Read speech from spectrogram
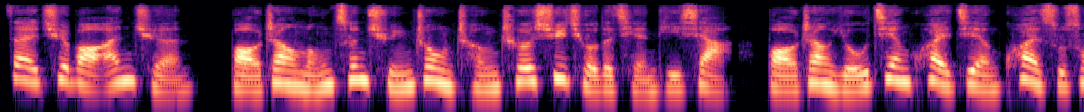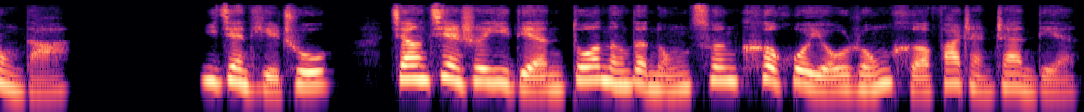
在确保安全。保障农村群众乘车需求的前提下，保障邮件快件快速送达。意见提出，将建设一点多能的农村客货邮融合发展站点，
